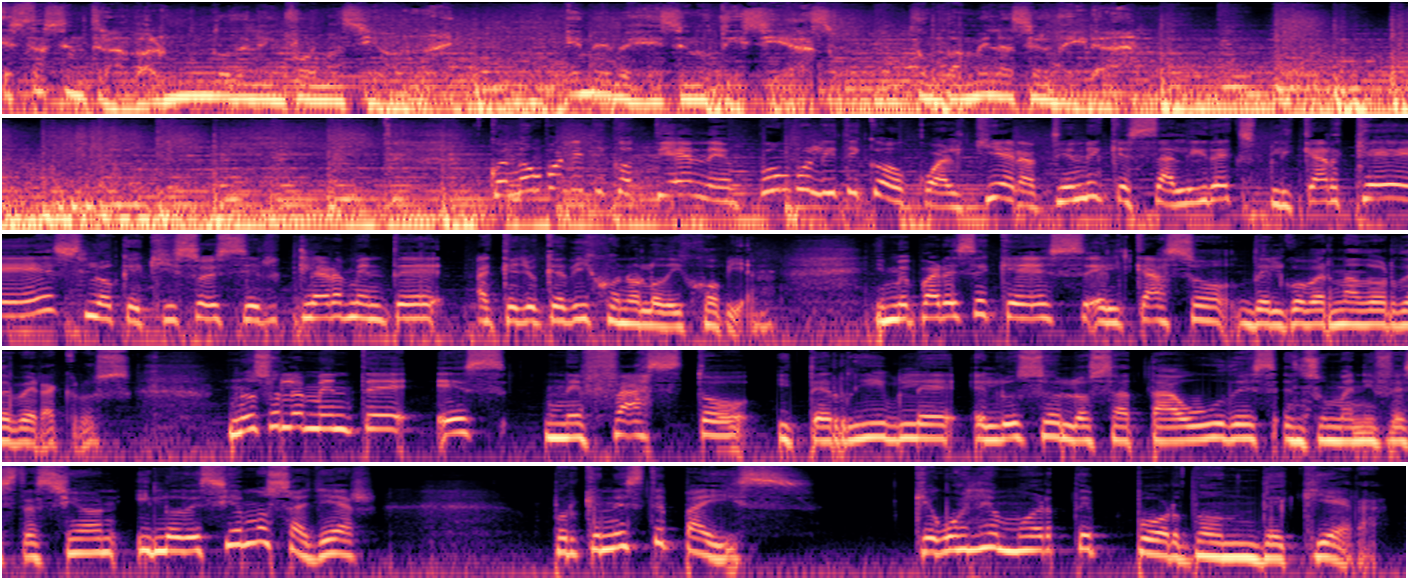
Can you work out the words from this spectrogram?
Estás entrando al mundo de la información. MBS Noticias con Pamela Cerdeira. Político tiene, un político cualquiera tiene que salir a explicar qué es lo que quiso decir, claramente aquello que dijo no lo dijo bien. Y me parece que es el caso del gobernador de Veracruz. No solamente es nefasto y terrible el uso de los ataúdes en su manifestación, y lo decíamos ayer, porque en este país, que huele a muerte por donde quiera,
